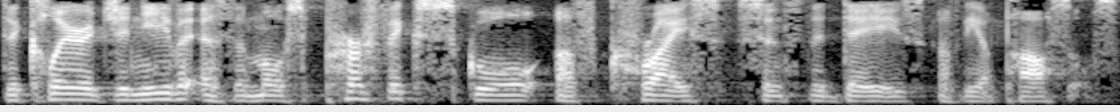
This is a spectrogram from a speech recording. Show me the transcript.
declared Geneva as the most perfect school of Christ since the days of the apostles.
